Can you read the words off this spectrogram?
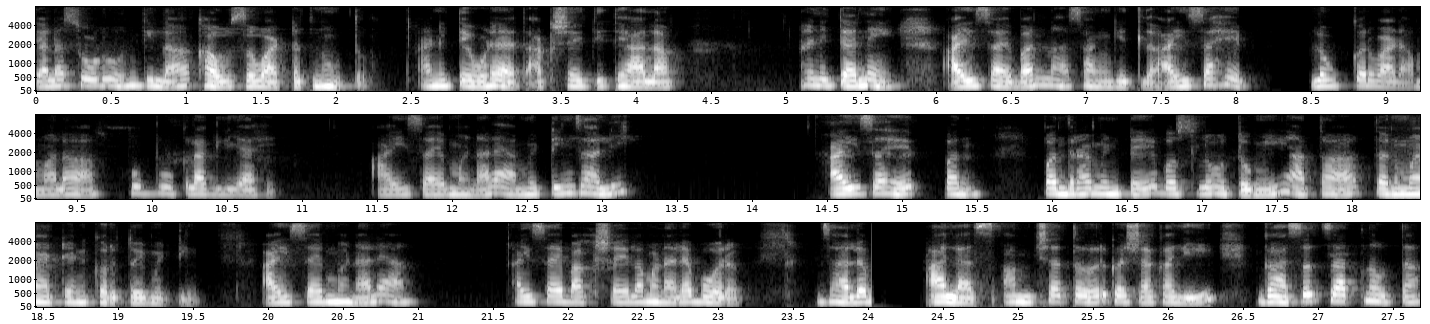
त्याला सोडून तिला खाऊसं वाटत नव्हतं. आणि तेवढ्यात अक्षय तिथे आला. आणि त्याने आईसाहेबांना सांगितलं आईसाहेब लवकर वाढा मला खूप भूक लागली आहे. आईसाहेब म्हणाल्या मीटिंग झाली? आईसाहेब पण पंधरा मिनिटे बसलो होतो मी. आता तन्मय अटेंड करतोय मीटिंग. आईसाहेब म्हणाल्या आईसाहेब अक्षयला म्हणाल्या बरं झालं. आलास. आमच्या तर कशाखाली घासच जात नव्हता.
